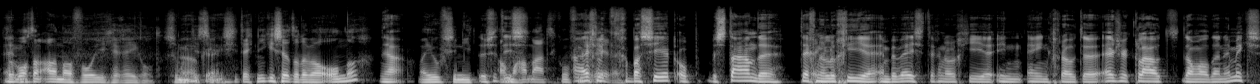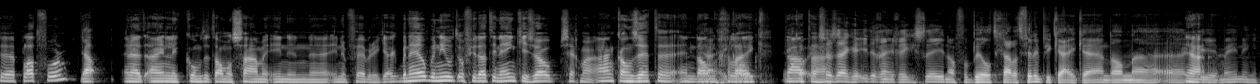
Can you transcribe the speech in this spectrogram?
dat en- wordt dan allemaal voor je geregeld. Ze moeten. Die technieken zitten er wel onder, Ja, maar je hoeft ze niet Dus het allemaal is handmatig te configureren. eigenlijk gebaseerd op bestaande technologieën en bewezen technologieën in één grote Azure Cloud, dan wel Dynamics eh, platform. Ja, En uiteindelijk komt het allemaal samen in een, eh, in een fabric. Ja, ik ben heel benieuwd of je dat in één keer zo zeg maar aan kan zetten en dan Ja, gelijk. Ik, data. ik zou zeggen, iedereen registreer je nou voor beeld, ga dat filmpje kijken en dan eh eh, Ja. kun je je mening.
